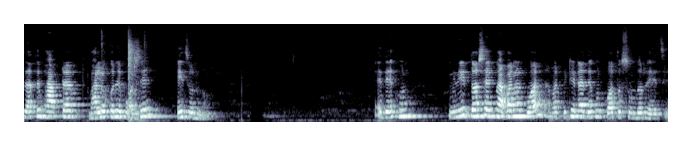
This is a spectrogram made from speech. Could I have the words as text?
যাতে ভাপটা ভালো করে বসে এই জন্য। এ দেখুন মিনিট দশেক ভাপানোর পর আমার পিঠেটা দেখুন কত সুন্দর হয়েছে।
